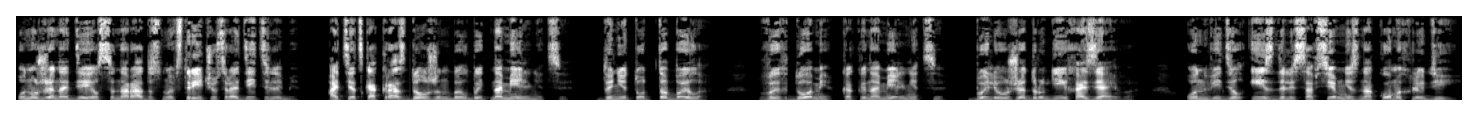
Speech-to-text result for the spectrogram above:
Он уже надеялся на радостную встречу с родителями. Отец как раз должен был быть на мельнице. Да не тут-то было. В их доме, как и на мельнице, были уже другие хозяева. Он видел издали совсем незнакомых людей.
